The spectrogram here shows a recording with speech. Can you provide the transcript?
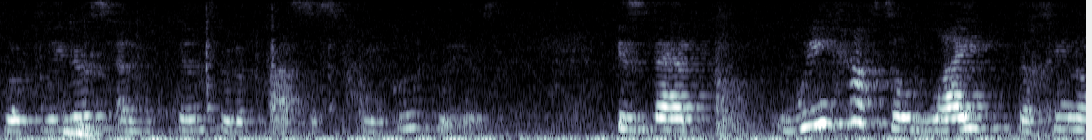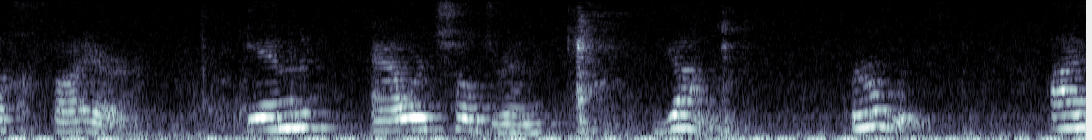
group leaders mm. and have been through the process of being group leaders, is that we have to light the chinuch fire in our children young, early. I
